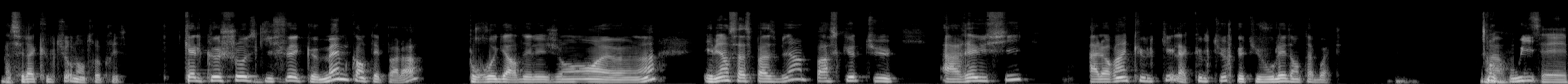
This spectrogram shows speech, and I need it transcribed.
ben, c'est la culture d'entreprise. Quelque chose qui fait que même quand tu n'es pas là, pour regarder les gens, euh, hein, eh bien ça se passe bien parce que tu as réussi à leur inculquer la culture que tu voulais dans ta boîte. Donc oui, c'est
